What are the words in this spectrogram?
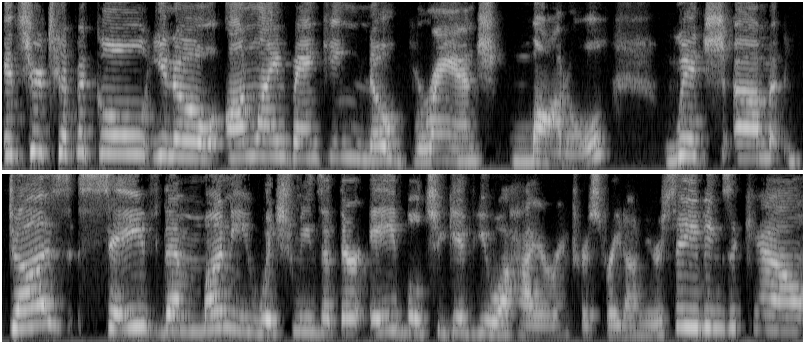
it's your typical, you know, online banking, no branch model, which um, does save them money, which means that they're able to give you a higher interest rate on your savings account,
